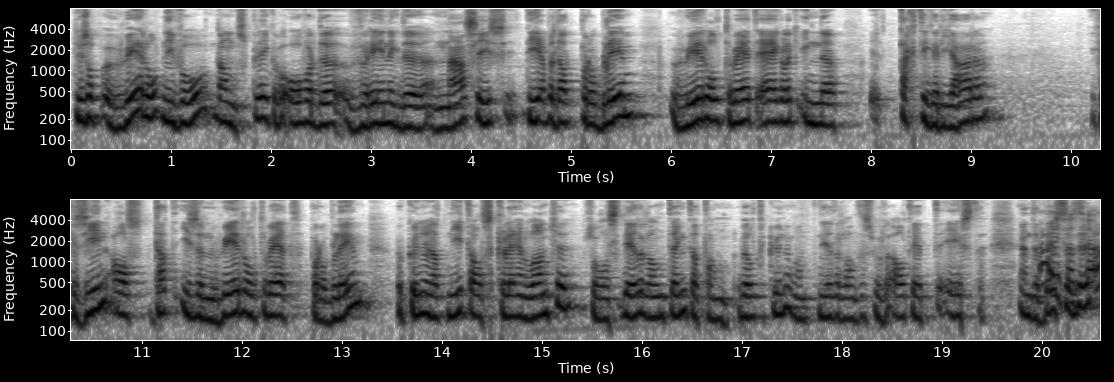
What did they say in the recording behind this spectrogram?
dus op wereldniveau, dan spreken we over de Verenigde Naties. Die hebben dat probleem wereldwijd eigenlijk in de tachtiger jaren gezien als dat is een wereldwijd probleem. We kunnen dat niet als klein landje, zoals Nederland denkt dat dan wel te kunnen, want Nederlanders willen altijd de eerste en de oh, beste zijn.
